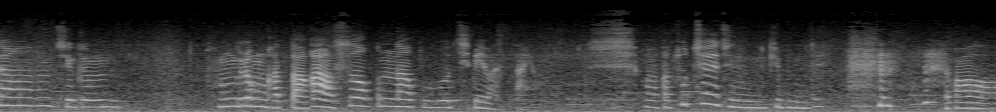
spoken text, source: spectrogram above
짠, 지금 박물관 갔다가 수업 끝나고 집에 왔어요. 아, 약간 초췌해진 기분인데? 제가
